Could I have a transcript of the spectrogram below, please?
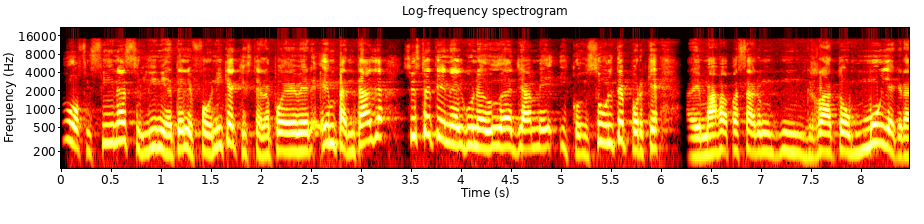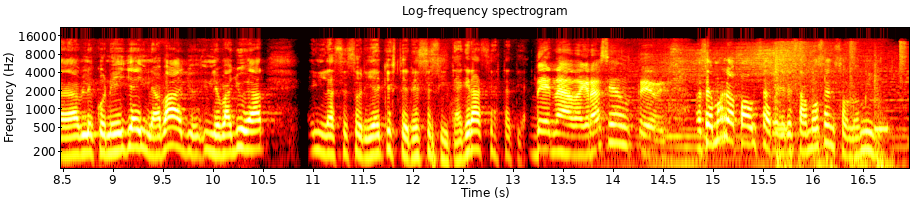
su oficina, su línea telefónica, que usted la puede ver en pantalla. Si usted tiene alguna duda, llame y consulte, porque además va a pasar un rato muy agradable con ella y, la va, le va a ayudar en la asesoría que usted necesita. Gracias, Tatiana. De nada, gracias a ustedes. Hacemos la pausa, regresamos en solo minutos.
